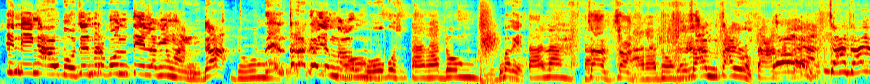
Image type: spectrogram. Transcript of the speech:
Hindi nga ubusin pero konti lang yung handa. Dong. Then talaga yung maubos. Tara dong. Bakit? Tara. Saan? Saan? Tara dong. Saan tayo? Tara. Ay, Saan tayo?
